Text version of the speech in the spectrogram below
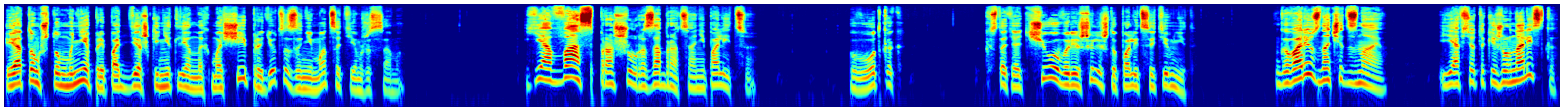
И о том, что мне при поддержке нетленных мощей придется заниматься тем же самым. Я вас прошу разобраться, а не полицию. Вот как? Кстати, от чего вы решили, что полиция темнит? Говорю, значит, знаю. Я все-таки журналистка.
